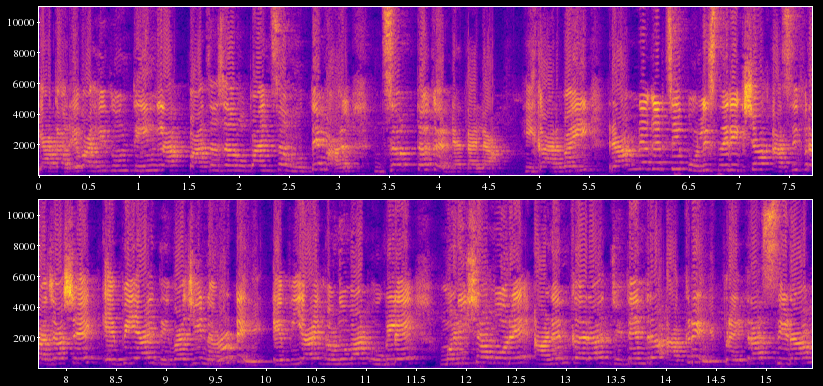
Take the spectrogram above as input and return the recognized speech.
या कार्यवाहीतून तीन लाख पाच हजार रुपयांचा मुद्देमाल जप्त करण्यात आला. ही कारवाई रामनगरचे पोलीस निरीक्षक Asif Raja Shaikh API Devaji Narote API Hanuman Ugale Manisha More Anand Karat Jitendra Akare Pretraj Sidam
